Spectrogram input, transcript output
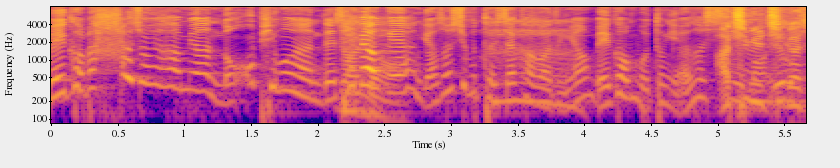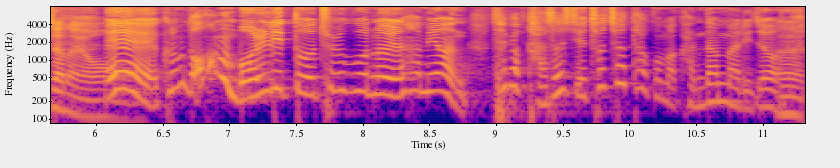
네. 메이크업을 하루 종일 하면 너무 피곤한데 맞아. 새벽에 한 6시부터 시작하거든요. 메이크업은 보통 6시. 아침 뭐 일찍 일곱 하잖아요. 예, 그럼 너무 멀리 또 출근을 하면 새벽 5시에 첫차 타고 막 간단 말이죠. 네.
